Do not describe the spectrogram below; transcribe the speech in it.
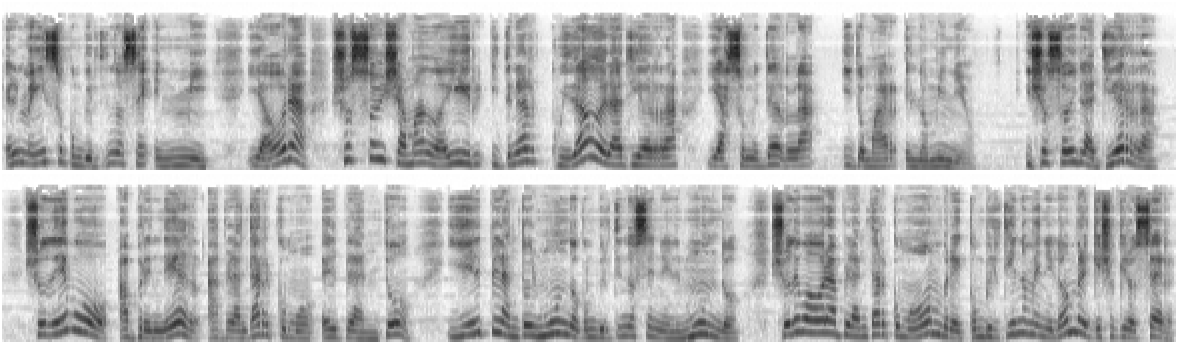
Él me hizo convirtiéndose en mí, y ahora yo soy llamado a ir y tener cuidado de la tierra y a someterla y tomar el dominio. Y yo soy la tierra, yo debo aprender a plantar como Él plantó y Él plantó el mundo convirtiéndose en el mundo. Yo debo ahora plantar como hombre, convirtiéndome en el hombre que yo quiero ser.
